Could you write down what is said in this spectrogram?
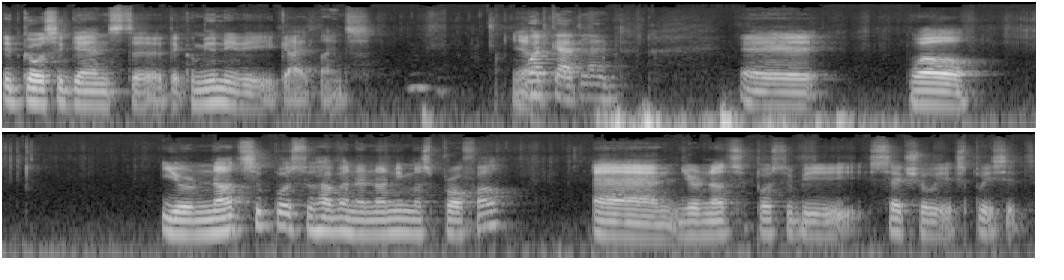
it goes against uh, the community guidelines. Yeah. What guideline? Uh, well, you're not supposed to have an anonymous profile, and you're not supposed to be sexually explicit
